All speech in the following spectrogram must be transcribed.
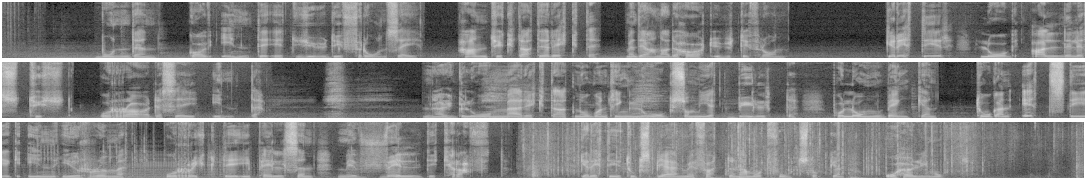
Bonden gav inte ett ljud ifrån sig. Han tyckte att det räckte med det han hade hört utifrån. Grettir låg alldeles tyst och rörde sig inte. När Glå märkte att någonting låg som i ett bylte på långbänken tog han ett steg in i rummet och ryckte i pälsen med väldig kraft. Gretti tog spjärn med fötterna mot fotstocken och höll emot.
